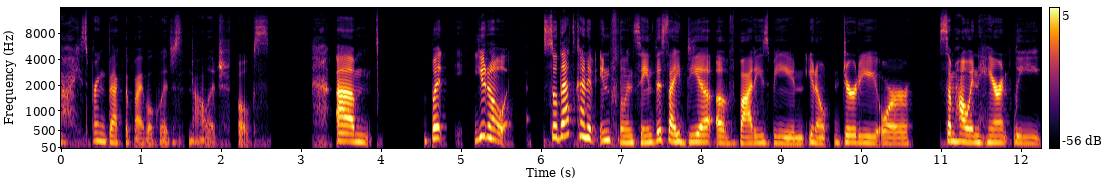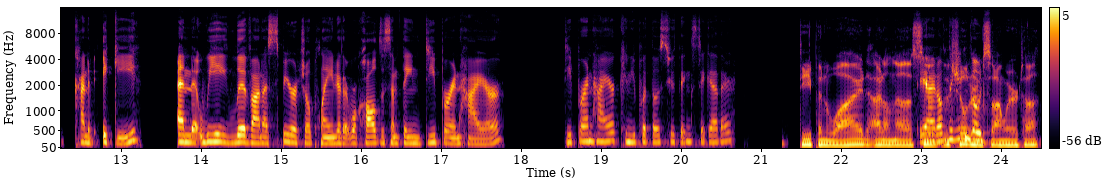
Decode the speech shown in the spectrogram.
oh, he's bringing back the bible quiz knowledge folks um but you know so that's kind of influencing this idea of bodies being you know dirty or somehow inherently kind of icky and that we live on a spiritual plane or that we're called to something deeper and higher deeper and higher. Can you put those two things together? Deep and wide. I don't know. That's yeah, the, I don't the think children's go, song we were taught.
